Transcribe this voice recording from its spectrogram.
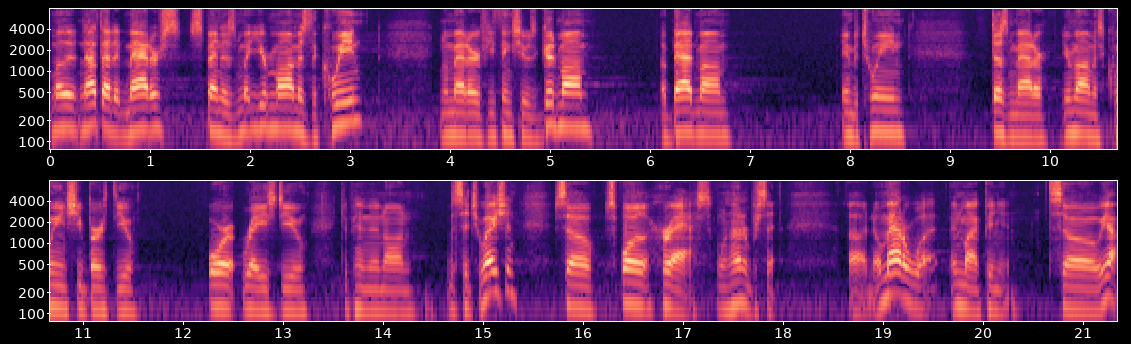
mother, not that it matters. Spend as much, your mom is the queen, no matter if you think she was a good mom, a bad mom, in between. Doesn't matter. Your mom is queen. She birthed you or raised you, depending on the situation. So spoil her ass, 100%. Uh, no matter what, in my opinion. So yeah,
